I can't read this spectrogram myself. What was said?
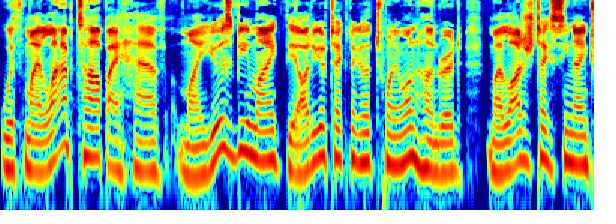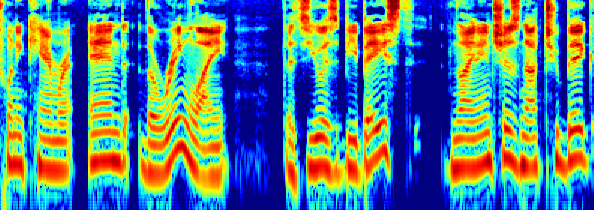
with my laptop, I have my USB mic, the Audio Technica 2100, my Logitech C920 camera, and the ring light that's USB based, nine inches, not too big.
